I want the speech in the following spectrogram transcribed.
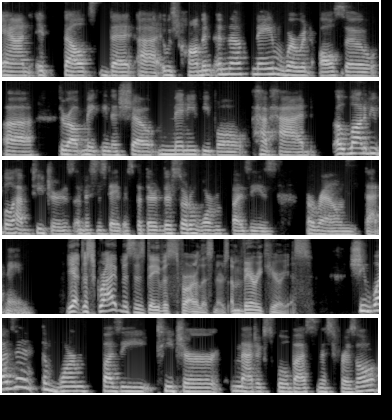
And it felt that uh, it was common enough name where would also, uh, throughout making this show, many people have had, a lot of people have teachers of Mrs. Davis, but they're, they're sort of warm fuzzies around that name. Yeah, describe Mrs. Davis for our listeners. I'm very curious she wasn't the warm, fuzzy teacher, magic school bus, Miss Frizzle.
